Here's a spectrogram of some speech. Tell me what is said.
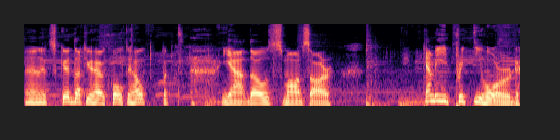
And it's good that you have quality help, but yeah, those mods are can be pretty hard.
